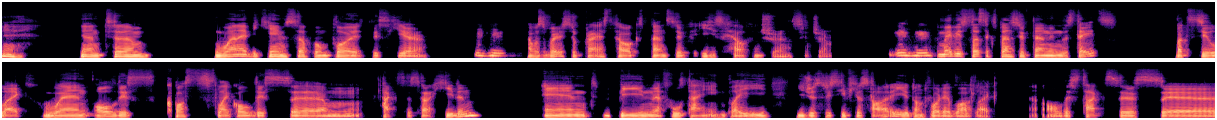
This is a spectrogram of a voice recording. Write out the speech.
Okay. And um, when I became self-employed this year, Mm-hmm. I was very surprised how expensive is health insurance in Germany. Mm-hmm. Maybe it's less expensive than in the States, but still, like when all these costs, like all these um, taxes are hidden, and being a full-time employee, you just receive your salary. You don't worry about like all these taxes, uh,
